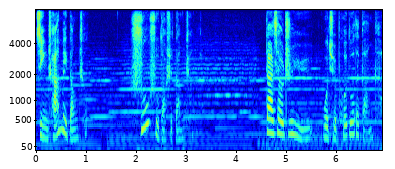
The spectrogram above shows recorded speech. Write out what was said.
警察没当成，叔叔倒是当成了。”大笑之余，我却颇多的感慨。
